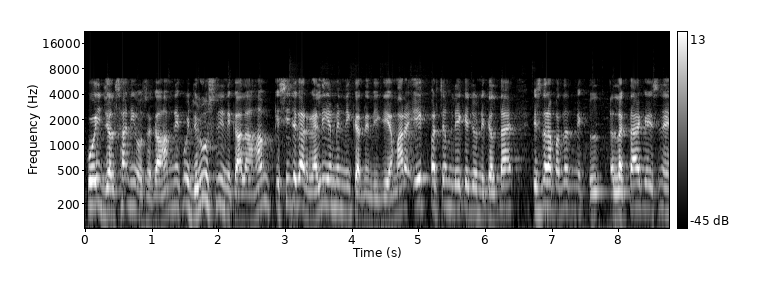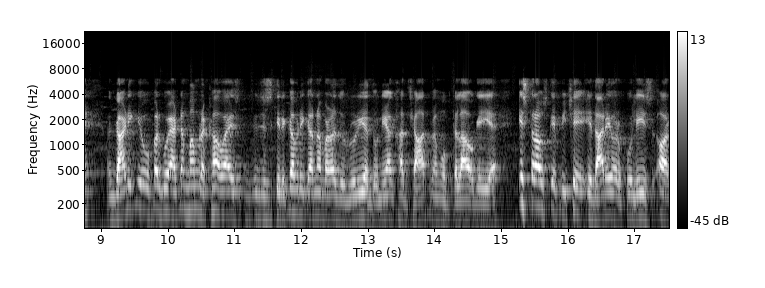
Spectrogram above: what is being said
کوئی جلسہ نہیں ہو سکا، ہم نے کوئی جلوس نہیں نکالا، ہم کسی جگہ ریلی ہمیں نہیں کرنے دی گئی۔ ہمارا ایک پرچم لے کے جو نکلتا ہے، اس طرح پتہ لگتا ہے کہ اس نے گاڑی کے اوپر کوئی ایٹم بم رکھا ہوا ہے جس کی ریکوری کرنا بڑا ضروری ہے۔ دنیا خدشات میں مبتلا ہو گئی ہے۔ اس طرح اس کے پیچھے ادارے اور پولیس اور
